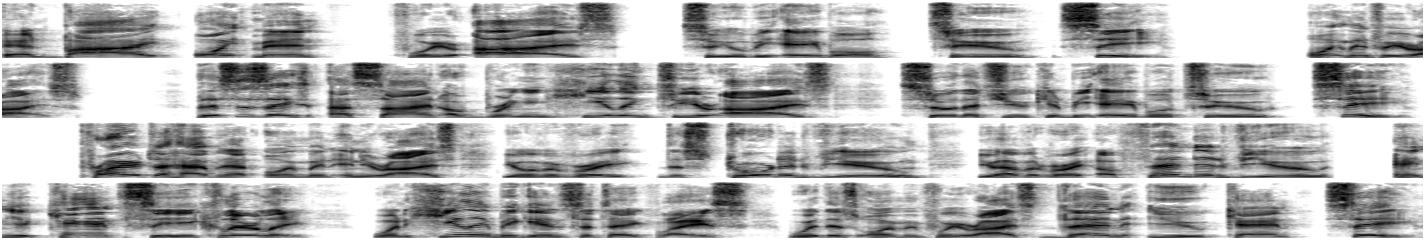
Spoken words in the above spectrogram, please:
And buy ointment for your eyes so you'll be able to see. Ointment for your eyes. This is a, a sign of bringing healing to your eyes so that you can be able to see. Prior to having that ointment in your eyes, you have a very distorted view, you have a very offended view, and you can't see clearly. When healing begins to take place with this ointment for your eyes, then you can see.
